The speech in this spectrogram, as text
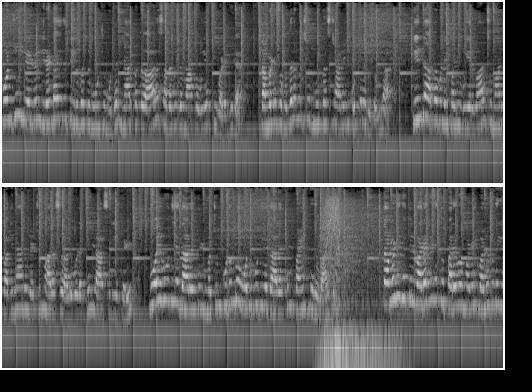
ஒன்று ஏழு இரண்டாயிரத்தி இருபத்தி மூன்று முதல் நாற்பத்தி ஆறு சதவீதமாக உயர்த்தி வழங்கிட தமிழக முதலமைச்சர் மு க ஸ்டாலின் உத்தரவிட்டுள்ளார். இந்த அகவிலைப்படி உயர்வால் சுமார் பதினாறு லட்சம் அரசு அலுவலர்கள் ஆசிரியர்கள் ஓய்வூதியதாரர்கள் மற்றும் குடும்ப ஓய்வூதியதாரர்கள் பயன்பெறுவார்கள் தமிழகத்தில் வடகிழக்கு பருவமழை வலுவடைய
